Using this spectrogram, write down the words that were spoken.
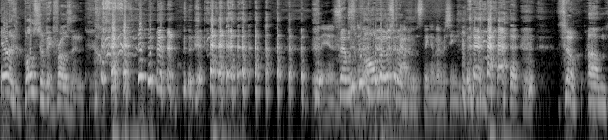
it was Bolshevik frozen. Yes. That was almost a- capitalist thing I've ever seen. So, um,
